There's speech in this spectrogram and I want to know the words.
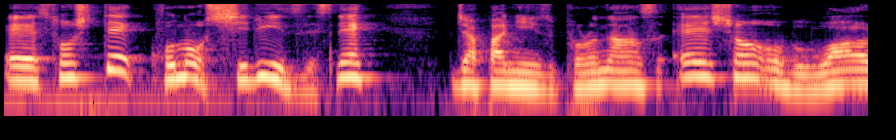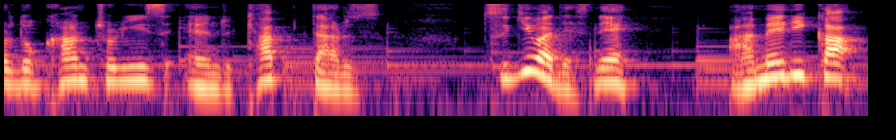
えーそしてこのシリーズですね。Japanese Pronunciation of World Countries and Capitals 次はですね、アメリカ。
